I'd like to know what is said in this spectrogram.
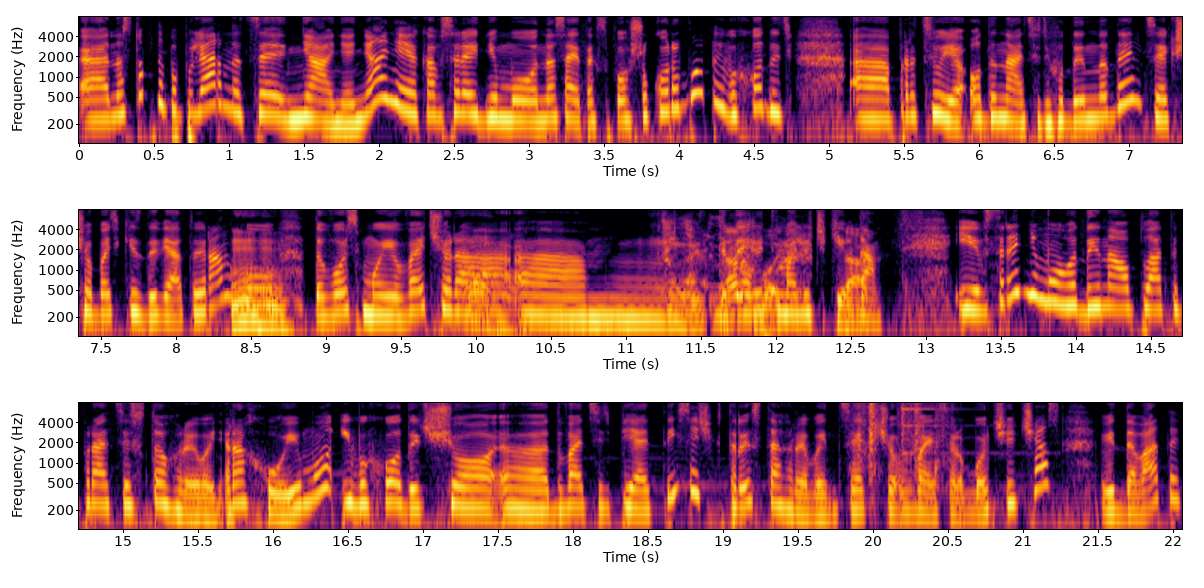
Е, наступне популярне це няня. Няня, яка в середньому на сайтах з пошуку роботи виходить, е, працює 11 годин на день. Це якщо батьки з 9 ранку Мгм. до 8 вечора е, віддають роботі, малючків. так. Да. І в середньому година оплати праці 100 гривень. Рахуємо, і виходить, що е, 25 тисяч 300 гривень. Це якщо весь робочий час віддавати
